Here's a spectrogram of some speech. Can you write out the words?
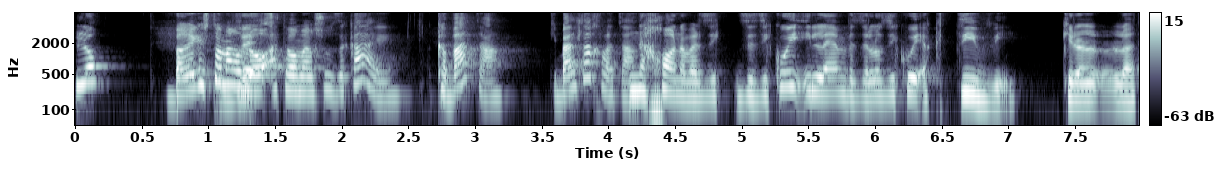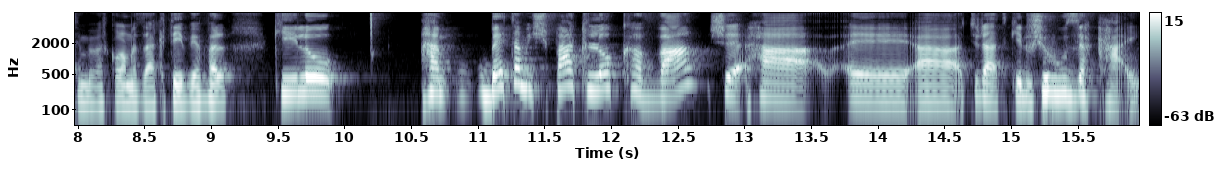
לא. ברגע שאתה אומר ו- לא, אתה אומר שהוא זכאי. קבעת, קיבלת החלטה. נכון, אבל זה, זה זיכוי אילם וזה לא זיכוי אקטיבי. כאילו, לא יודעת אם באמת קוראים לזה אקטיבי, אבל כאילו, בית המשפט לא קבע שה... אה, את יודעת, כאילו שהוא זכאי.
